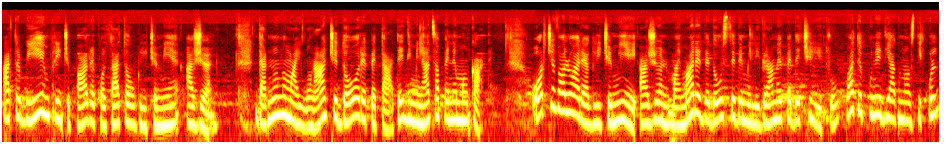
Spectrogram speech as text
ar trebui în principal recoltată o glicemie a jeun. Dar nu numai una, ci două repetate dimineața pe nemâncate. Orice valoare a glicemiei a jeun mai mare de 200 de mg pe decilitru poate pune diagnosticul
